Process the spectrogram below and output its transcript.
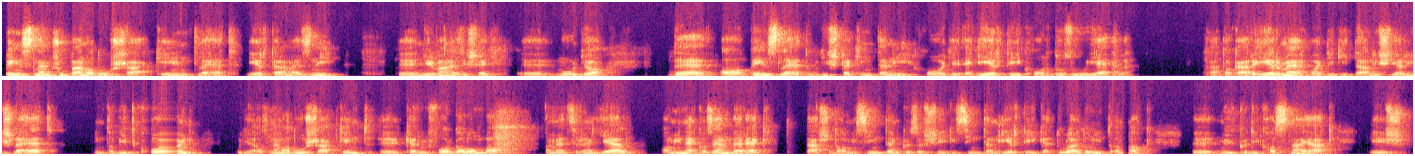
pénzt nem csupán adósságként lehet értelmezni, nyilván ez is egy módja, de a pénzt lehet úgy is tekinteni, hogy egy értékhordozó jel. Tehát akár érme vagy digitális jel is lehet, mint a bitcoin, ugye az nem adósságként kerül forgalomba, hanem egyszerűen egy jel, aminek az emberek társadalmi szinten, közösségi szinten értéket tulajdonítanak, működik, használják, és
